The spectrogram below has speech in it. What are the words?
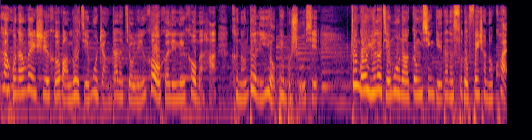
看湖南卫视和网络节目长大的九零后和零零后们哈，可能对李咏并不熟悉。中国娱乐节目呢，更新迭代的速度非常的快，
